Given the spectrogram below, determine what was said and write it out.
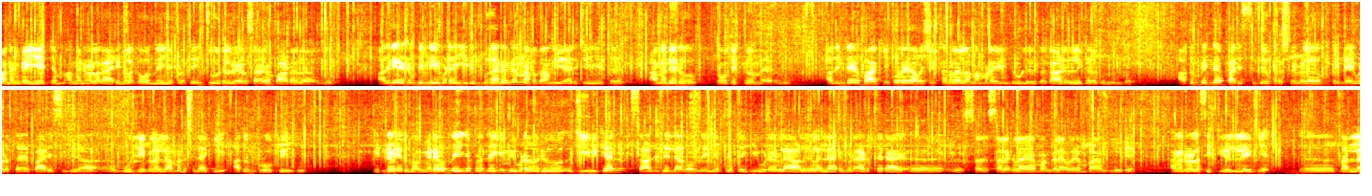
വനം കയ്യേറ്റം അങ്ങനെയുള്ള കാര്യങ്ങളൊക്കെ വന്നു കഴിഞ്ഞപ്പോഴത്തേക്കും ചൂരൽ വ്യവസായം പാടുകയായിരുന്നു അതിനുശേഷം പിന്നെ ഇവിടെ ഇരുമ്പ് ഖനനം നടത്താമെന്ന് വിചാരിച്ചു കഴിഞ്ഞിട്ട് അങ്ങനെ ഒരു പ്രോജക്റ്റ് വന്നായിരുന്നു. അതിന്റെ ബാക്കി കുറേ അവശിഷ്ടങ്ങളെല്ലാം നമ്മുടെ ഇതിന്റെ ഉള്ളിലത്തെ കാടുകളിൽ കിടക്കുന്നുണ്ട്. അതും പിന്നെ പരിസ്ഥിതി പ്രശ്നങ്ങളും പിന്നെ ഇവിടുത്തെ പാരിസ്ഥിതിക മൂല്യങ്ങളെല്ലാം മനസ്സിലാക്കി അതും ഡ്രോപ്പ് ചെയ്തു. പിന്നെ ആയിരുന്നു. അങ്ങനെ വന്നു കഴിഞ്ഞപ്പോഴത്തേക്കും ഇവിടെ ഒരു ജീവിക്കാൻ സാധ്യതയില്ലാതെ വന്നു കഴിഞ്ഞപ്പോഴത്തേക്കും ഇവിടെയുള്ള ആളുകളെല്ലാവരും കൂടെ അടുത്ത സ്ഥലങ്ങളായ മംഗലാപുരം ബാംഗ്ലൂർ അങ്ങനെയുള്ള സിറ്റികളിലേക്ക് നല്ല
